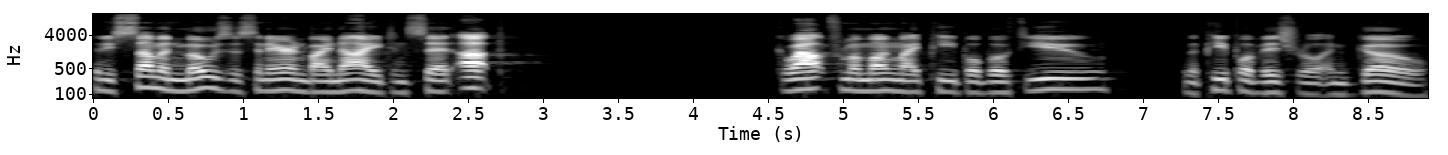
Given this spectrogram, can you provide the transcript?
Then he summoned Moses and Aaron by night and said, Up, go out from among my people, both you and the people of Israel, and go.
